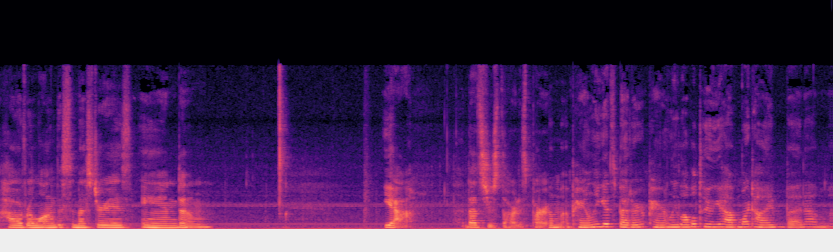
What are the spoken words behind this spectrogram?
however long the semester is. And um, yeah that's just the hardest part. Um, apparently gets better. Apparently level 2 you have more time. But um,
